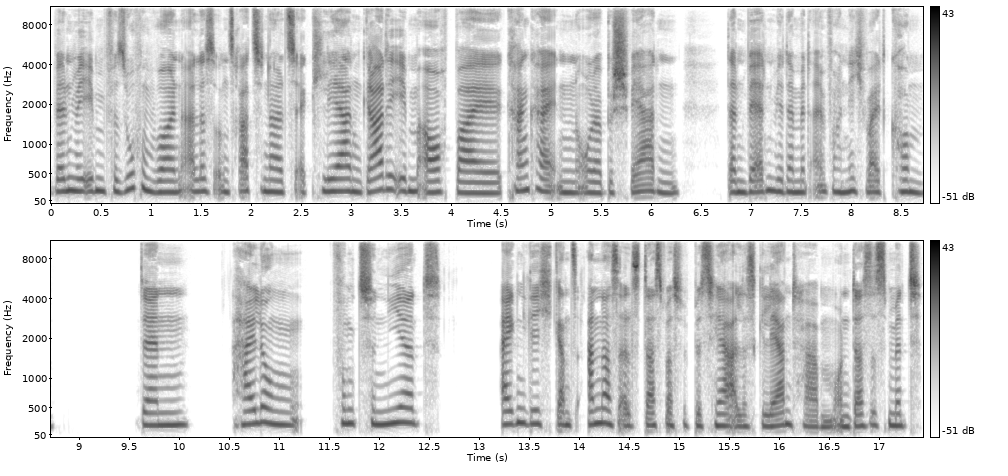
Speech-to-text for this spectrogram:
wenn wir eben versuchen wollen, alles uns rational zu erklären, gerade eben auch bei Krankheiten oder Beschwerden, dann werden wir damit einfach nicht weit kommen. Denn Heilung funktioniert eigentlich ganz anders als das, was wir bisher alles gelernt haben. Und das ist mit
